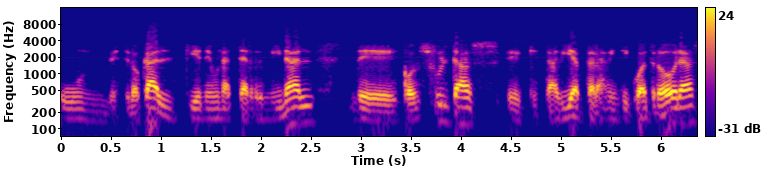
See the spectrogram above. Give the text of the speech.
un, este local tiene una terminal de consultas eh, que está abierta a las 24 horas,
